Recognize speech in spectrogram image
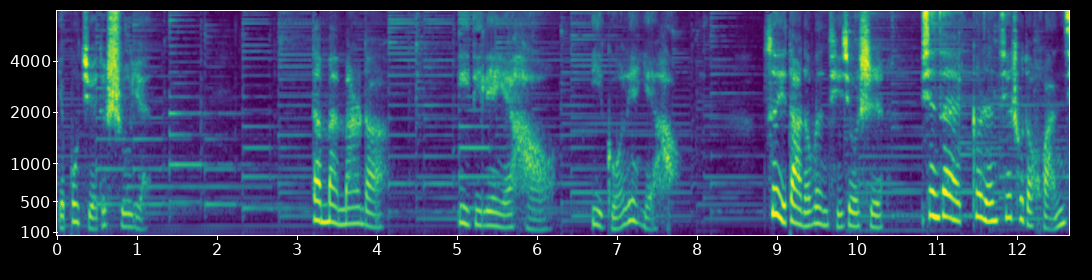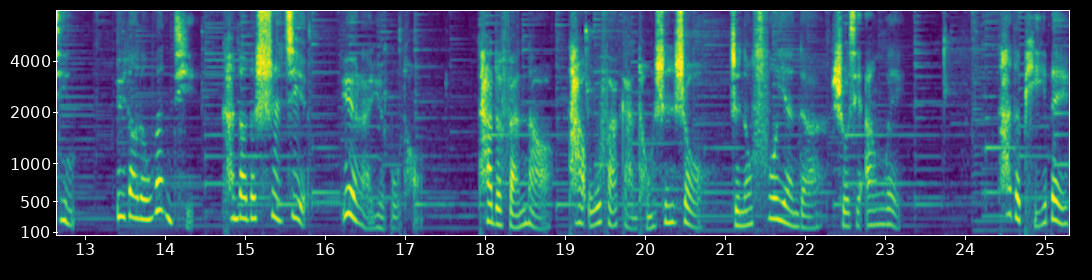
也不觉得疏远。但慢慢的，异地恋也好，异国恋也好，最大的问题就是现在个人接触的环境、遇到的问题、看到的世界越来越不同。他的烦恼，他无法感同身受，只能敷衍地说些安慰；他的疲惫，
